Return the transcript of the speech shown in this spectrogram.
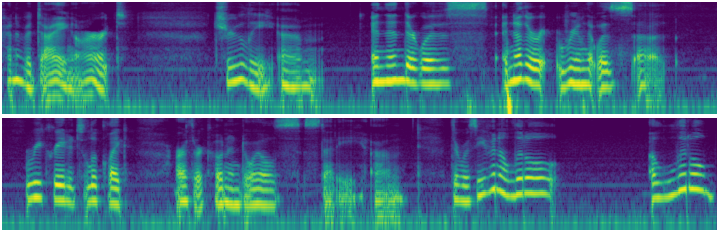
kind of a dying art truly um, and then there was another room that was uh, recreated to look like arthur conan doyle's study um, there was even a little a little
